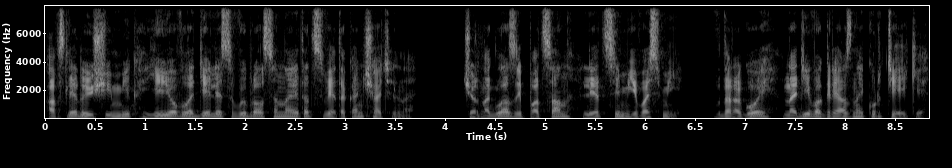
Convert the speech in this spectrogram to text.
А в следующий миг ее владелец выбрался на этот свет окончательно. Черноглазый пацан лет семи-восьми, в дорогой, надиво грязной куртейке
